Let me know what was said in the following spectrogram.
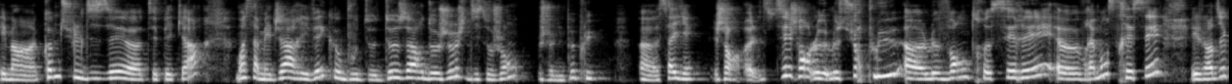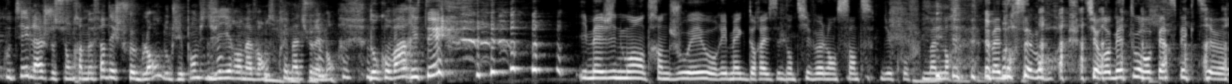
et ben, comme tu le disais, TPK, moi, ça m'est déjà arrivé qu'au bout de deux heures de jeu, je dise aux gens, je ne peux plus. ça y est, genre, tu sais, genre le, surplus, le ventre serré, vraiment stressé, et je leur dis, écoutez, là, je suis en train de me faire des cheveux blancs, donc j'ai pas envie de vieillir en avance prématurément. Donc on va arrêter. Imagine-moi en train de jouer au remake de Resident Evil enceinte, du coup. Maintenant, maintenant c'est bon. Tu remets tout en perspective.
